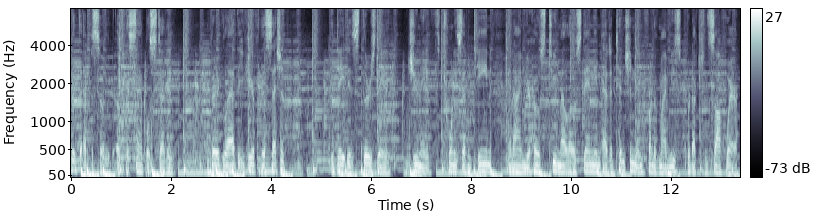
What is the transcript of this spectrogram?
seventh episode of The Sample Study. I'm very glad that you're here for this session. The date is Thursday, June 8th, 2017, and I'm your host, Too Mellow, standing at attention in front of my music production software.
